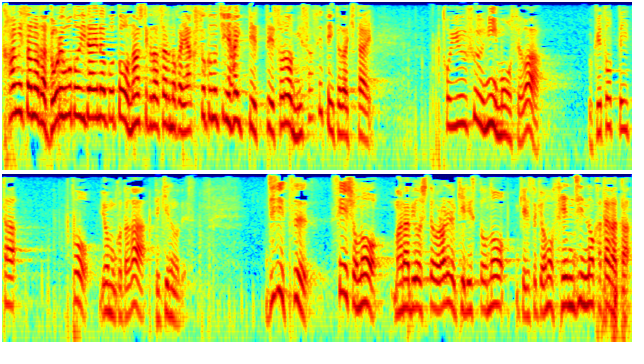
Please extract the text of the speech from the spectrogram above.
神様がどれほど偉大なことを成してくださるのか約束の地に入っていってそれを見させていただきたい。というふうにモーセは受け取っていたと読むことができるのです。事実、聖書の学びをしておられるキリストの、キリスト教の先人の方々、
